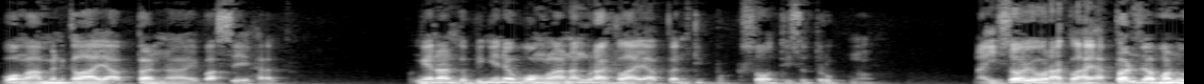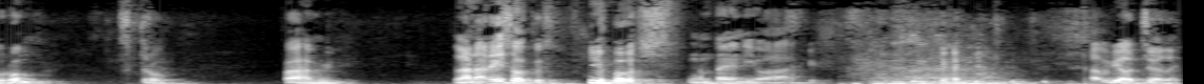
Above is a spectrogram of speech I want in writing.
Wong amen kelayaban ae pas sehat. Pangeran kepinginnya wong lanang ora kelayaban dipeksa disetrukno. Nah iso ya ora kelayaban zaman urung stroke. Paham ya? Lah nek iso Gus, yo ngenteni wae. Tapi aja lah.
